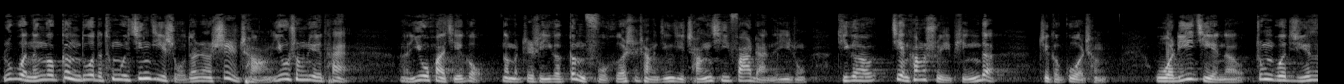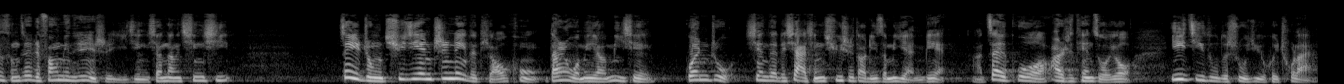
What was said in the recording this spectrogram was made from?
如果能够更多的通过经济手段让市场优胜劣汰。呃，优化结构，那么这是一个更符合市场经济长期发展的一种提高健康水平的这个过程。我理解呢，中国的决策层在这方面的认识已经相当清晰。这种区间之内的调控，当然我们也要密切关注现在的下行趋势到底怎么演变啊。再过二十天左右，一季度的数据会出来，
